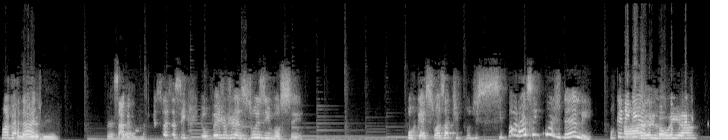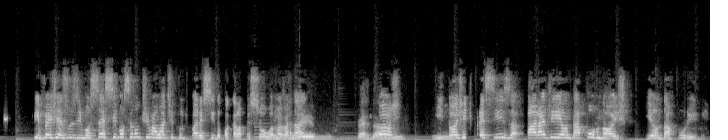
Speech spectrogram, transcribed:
Não é verdade? verdade. Sabe quando as pessoas assim, eu vejo Jesus em você. Porque as suas atitudes se parecem com as dele. Porque ninguém Aleluia. e vê Jesus em você se você não tiver uma atitude parecida com aquela pessoa, não é verdade? Mesmo. Verdade. Então, então a gente precisa parar de andar por nós e andar por Ele.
